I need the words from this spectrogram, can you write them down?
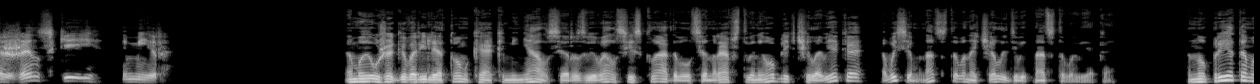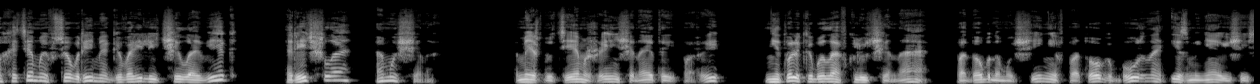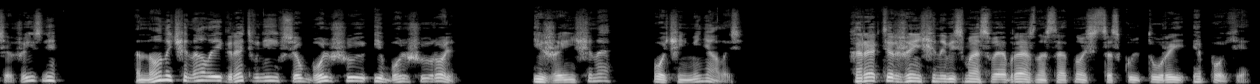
Женский мир Мы уже говорили о том, как менялся, развивался и складывался нравственный облик человека XVIII – начала XIX века. Но при этом, хотя мы все время говорили «человек», речь шла о мужчинах. Между тем, женщина этой поры не только была включена, подобно мужчине, в поток бурно изменяющейся жизни, но начинала играть в ней все большую и большую роль. И женщина очень менялась. Характер женщины весьма своеобразно соотносится с культурой эпохи.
